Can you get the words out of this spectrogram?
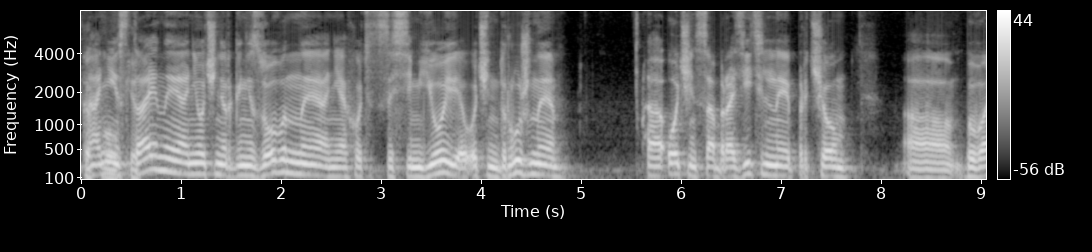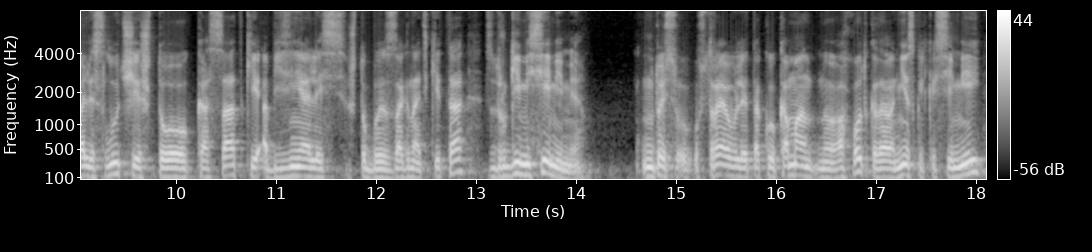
Как они волки. стайные, они очень организованные, они охотятся с семьей, очень дружные, а, очень сообразительные, причем бывали случаи, что касатки объединялись, чтобы загнать кита с другими семьями. Ну, то есть устраивали такую командную охоту, когда несколько семей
